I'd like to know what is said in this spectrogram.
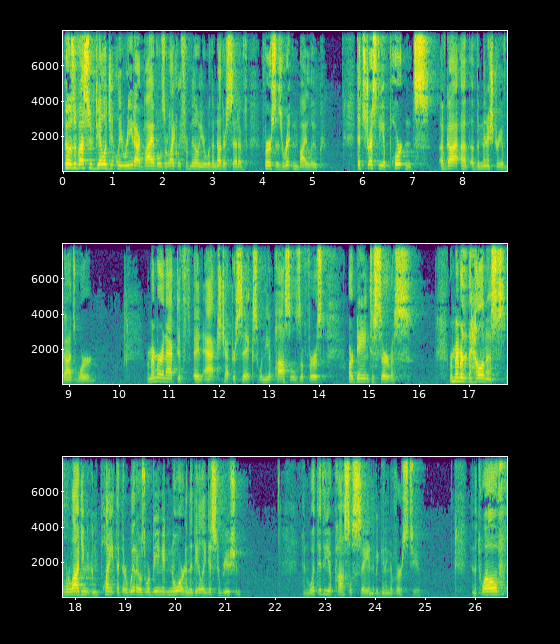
Those of us who diligently read our Bibles are likely familiar with another set of verses written by Luke that stress the importance of, God, of, of the ministry of God's Word. Remember in, Active, in Acts chapter 6 when the apostles are first ordained to service. Remember that the Hellenists were lodging a complaint that their widows were being ignored in the daily distribution. And what did the apostles say in the beginning of verse 2? And the 12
